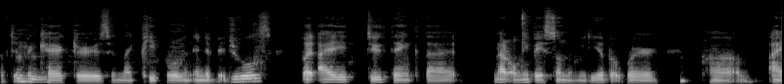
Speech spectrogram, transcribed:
of different Mhm. characters and like people and individuals. But I do think that not only based on the media, but where um, I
